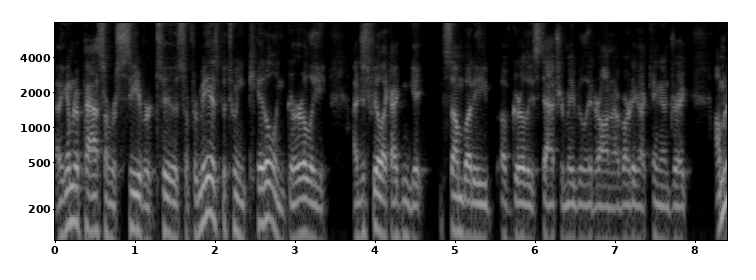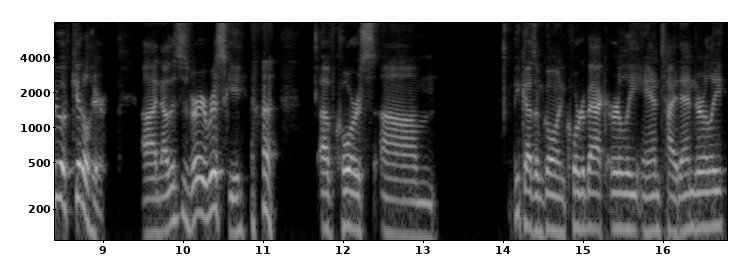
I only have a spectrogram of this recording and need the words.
I think I'm gonna pass on receiver too. So for me, it's between Kittle and Gurley. I just feel like I can get somebody of Gurley's stature maybe later on. I've already got Kenyan Drake. I'm gonna go with Kittle here. Uh, now this is very risky, of course, um, because I'm going quarterback early and tight end early.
